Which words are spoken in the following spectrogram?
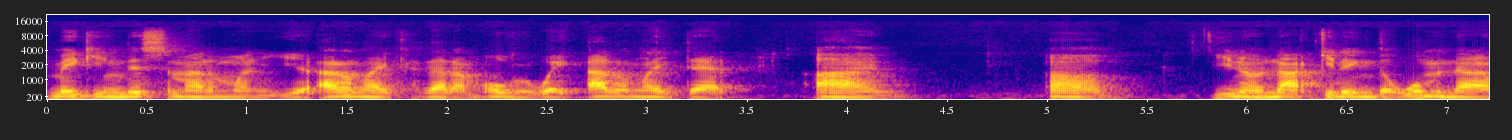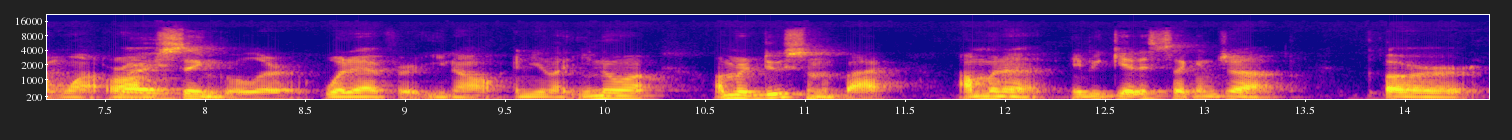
making this amount of money a year. I don't like that I'm overweight. I don't like that I'm, um, you know, not getting the woman that I want, or I'm single, or whatever. You know, and you're like, you know what? I'm gonna do something about it. I'm gonna maybe get a second job, or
